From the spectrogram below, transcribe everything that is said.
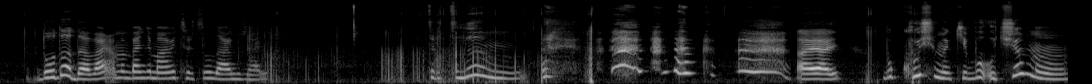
Dodo da var ama bence mavi tırtıl daha güzel. Tırtılım. ay ay. Bu kuş mu ki? Bu uçuyor mu?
